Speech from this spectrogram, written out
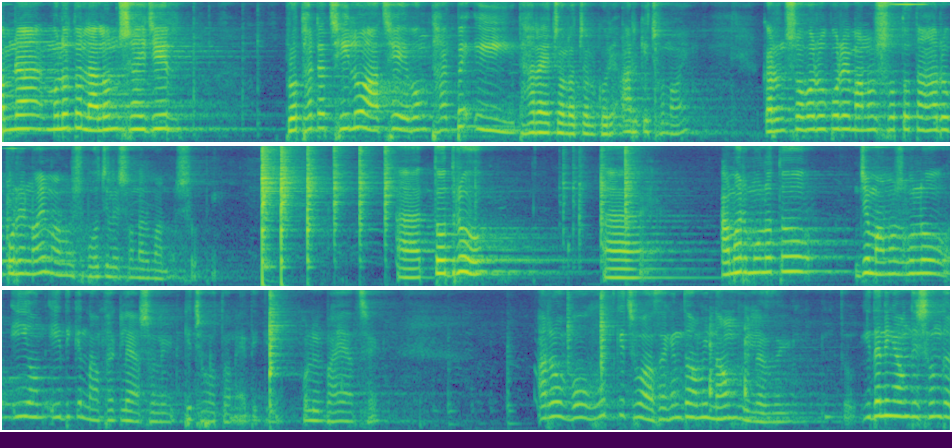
আমরা মূলত লালন সাইজের প্রথাটা ছিল, আছে এবং থাকবে এই ধারায় চলাচল করে, আর কিছু নয়। কারণ সবার উপরে মানুষ সত্য তাহার উপরে নয়, মানুষ বুঝলে শোনার মানুষ সত্যি তদ্রূপ আমার মূলত যে মানুষগুলো এই এইদিকে না থাকলে আসলে কিছু হতো না এদিকে। হলির ভাই আছে। আরও বহুত কিছু আছে, কিন্তু আমি নাম ভুলে যাই। কিন্তু ইদানিং আমাদের সুন্দর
